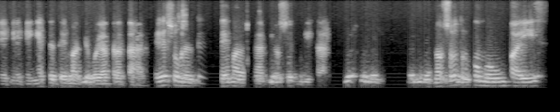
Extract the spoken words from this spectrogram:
en, en, este tema que voy a tratar. Es sobre el tema de la bioseguridad. Nosotros como un país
